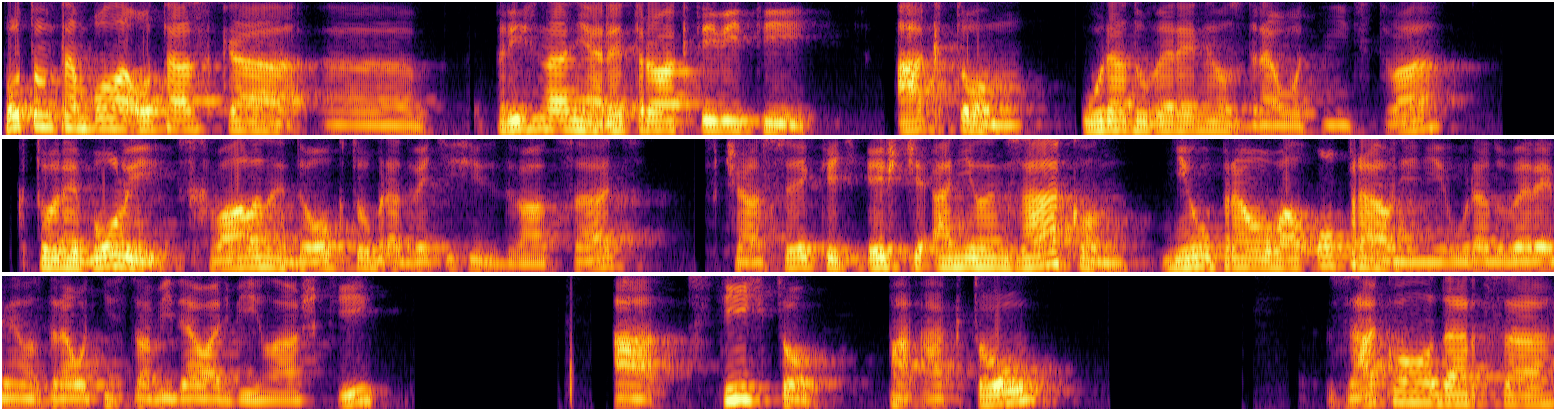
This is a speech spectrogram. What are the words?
Potom tam bola otázka priznania retroaktivity aktom Úradu verejného zdravotníctva, ktoré boli schválené do oktobra 2020 v čase, keď ešte ani len zákon neupravoval oprávnenie Úradu verejného zdravotníctva vydávať vyhlášky. A z týchto aktov zákonodárca e,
